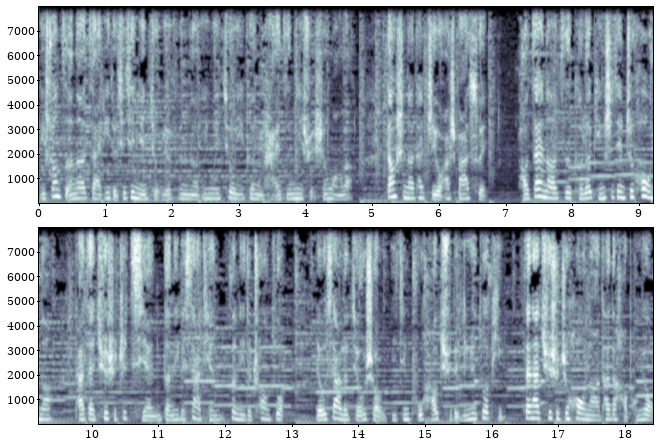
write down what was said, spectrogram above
李双泽呢，在一九七七年九月份呢，因为救一个女孩子溺水身亡了。当时呢，他只有二十八岁。好在呢，自可乐瓶事件之后呢。他在去世之前的那个夏天奋力的创作，留下了九首已经谱好曲的音乐作品。在他去世之后呢，他的好朋友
